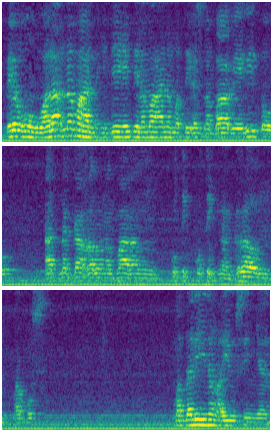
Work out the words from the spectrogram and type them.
Pero kung wala naman, hindi kayo tinamaan ng matigas na bagay rito at nagkakaroon ng parang kutik-kutik na ground tapos madali nang ayusin yan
